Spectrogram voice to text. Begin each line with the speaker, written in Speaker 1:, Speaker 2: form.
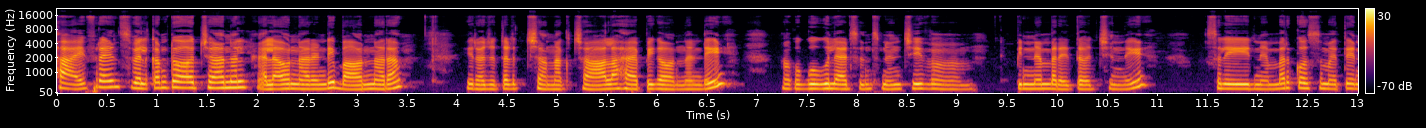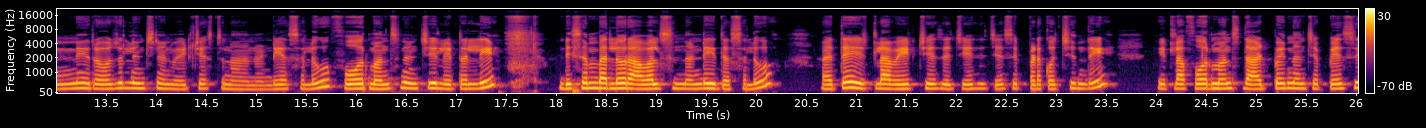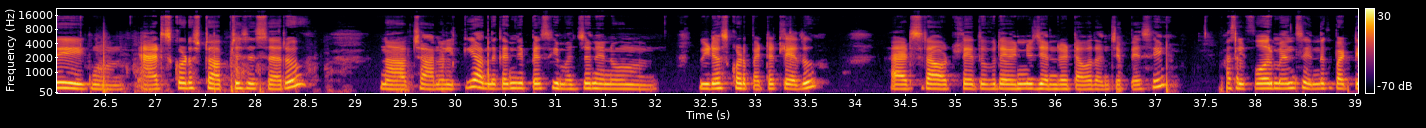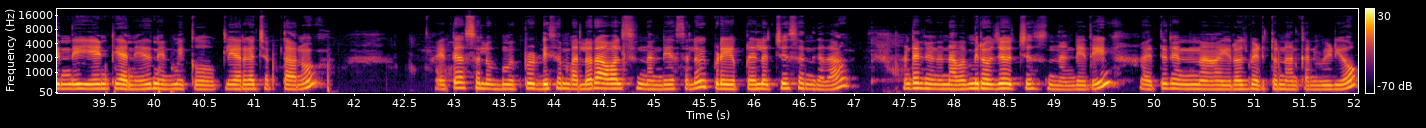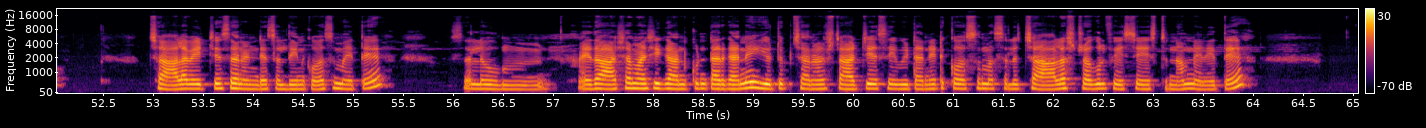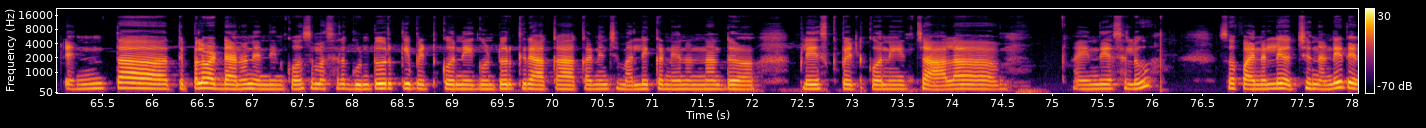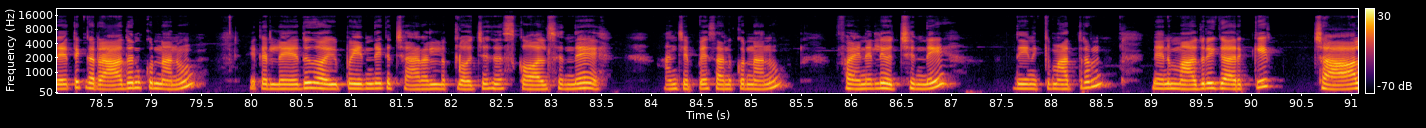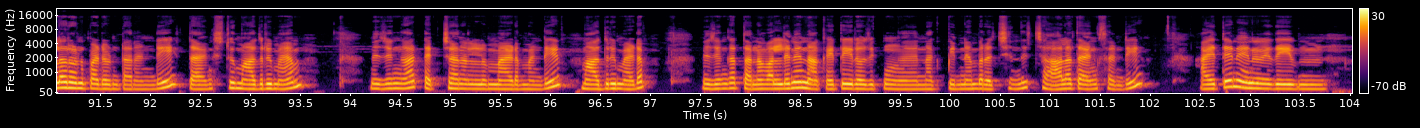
Speaker 1: Hi friends welcome to our channel. ఎలా ఉన్నారండి? బాగున్నారా? ఈరోజు అయితే నాకు చాలా హ్యాపీగా ఉందండి. నాకు గూగుల్ యాడ్సెన్స్ నుంచి పిన్ నెంబర్ అయితే వచ్చింది. అసలు ఈ నెంబర్ కోసం అయితే ఎన్ని రోజుల నుంచి నేను వెయిట్ చేస్తున్నానండి. అసలు ఫోర్ మంత్స్ నుంచి లిటర్లీ డిసెంబర్లో రావాల్సిందండి ఇది అసలు. అయితే ఇట్లా వెయిట్ చేసి చేసి చేసి ఇప్పటికి వచ్చింది ఇట్లా ఫోర్ మంత్స్ దాటిపోయిందని చెప్పేసి యాడ్స్ కూడా స్టాప్ చేసేసారు. నా ఛానల్కి. అందుకని చెప్పేసి ఈ మధ్య నేను వీడియోస్ కూడా పెట్టట్లేదు. యాడ్స్ రావట్లేదు. రెవెన్యూ జనరేట్ అవ్వదని చెప్పేసి అసలు ఫోర్ మంత్స్ ఎందుకు పట్టింది? ఏంటి? అనేది నేను మీకు క్లియర్గా చెప్తాను. అయితే అసలు ఇప్పుడు డిసెంబర్లో రావాల్సిందండి అసలు. ఇప్పుడు ఏప్రిల్ వచ్చేసింది కదా. అంటే నేను నవమి రోజే వచ్చేసిందండి ఇది. అయితే నేను ఈరోజు పెడుతున్నాను కానీ వీడియో. చాలా వెయిట్ చేశానండి అసలు దీనికోసం అయితే. అసలు ఏదో ఆషామాషిగా అనుకుంటారు కానీ యూట్యూబ్ ఛానల్ స్టార్ట్ చేసి వీటన్నిటి కోసం అసలు చాలా స్ట్రగుల్ ఫేస్ చేస్తున్నాం నేనైతే. ఎంత తిప్పలు పడ్డానో నేను దీనికోసం అసలు గుంటూరుకి పెట్టుకొని గుంటూరుకి రాక అక్కడి నుంచి మళ్ళీ ఇక్కడ నేనున్న ప్లేస్కి పెట్టుకొని చాలా అయింది అసలు. సో ఫైనల్లీ వచ్చిందండి. నేనైతే ఇంకా రాదనుకున్నాను. ఇక లేదు అయిపోయింది. ఇక ఛానల్ క్లోజ్ చేసేసుకోవాల్సిందే అని చెప్పేసి అనుకున్నాను. ఫైనల్లీ వచ్చింది. దీనికి మాత్రం నేను మాధురి గారికి చాలా రుణపడి ఉంటానండి. Thanks to Madhuri ma'am. నిజంగా టెక్ ఛానల్ మేడం అండి. మాధురి మేడం నిజంగా తన వల్లనే నాకైతే ఈరోజు నాకు పిన్ నెంబర్ వచ్చింది. చాలా థ్యాంక్స్ అండి. అయితే నేను ఇది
